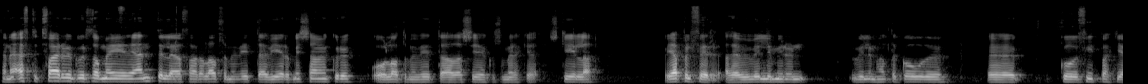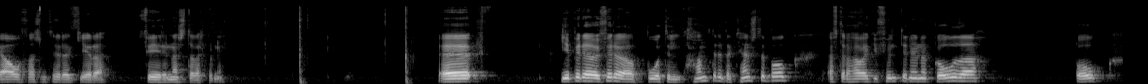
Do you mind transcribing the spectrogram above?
Þannig að eftir tvær vikur þá megið þið endilega fara að láta mig vita ef ég er að missa af einhverju og láta mig vita að það sé einhver sem er ekki að skila og jafnvel fyrr að þegar við viljum, raun, viljum halda góðu, uh, góðu feedbacki á það sem þeir eru að gera fyrir næsta verkefni. Uh, ég byrjaði fyrir að búa til handrita kennslubók eftir að hafa ekki fundin eina góða bók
